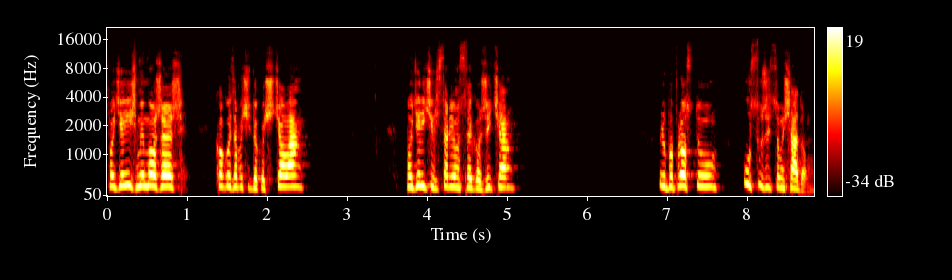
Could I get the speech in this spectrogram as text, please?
Powiedzieliśmy, możesz kogoś zaprosić do kościoła, podzielić się historią swojego życia lub po prostu usłużyć sąsiadom.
